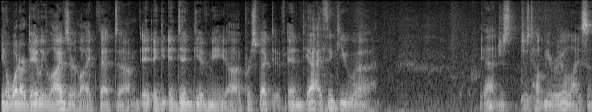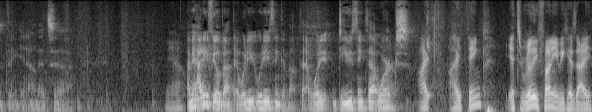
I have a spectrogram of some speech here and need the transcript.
you know what our daily lives are like that um, it, it, it did give me uh, perspective. And yeah I think you uh, yeah just just helped me realize something you know that's uh yeah. I mean how do you feel about that? What do you what do you think about that? What do you, do you think that works? I I think it's really funny because I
